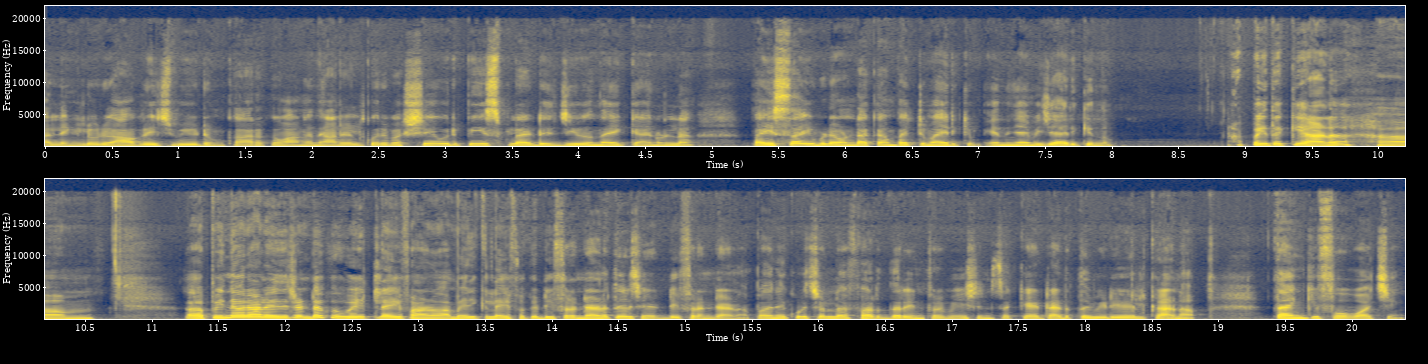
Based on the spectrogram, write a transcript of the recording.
അല്ലെങ്കിൽ ഒരു ആവറേജ് വീടും കാറൊക്കെ വാങ്ങുന്ന ആളുകൾക്ക് ഒരു പക്ഷേ ഒരു പീസ്ഫുള്ളായിട്ട് ജീവിതം നയിക്കാനുള്ള പൈസ ഇവിടെ ഉണ്ടാക്കാൻ പറ്റുമായിരിക്കും എന്ന് ഞാൻ വിചാരിക്കുന്നു. അപ്പോൾ ഇതൊക്കെയാണ് പിന്നെ ഒരാൾ എഴുതിയിട്ടുണ്ട് കുവൈറ്റ് ലൈഫാണോ അമേരിക്കൻ ലൈഫൊക്കെ ഡിഫറെന്റ് ആണ്? തീർച്ചയായിട്ടും ഡിഫറെന്റ് ആണ്. അപ്പോൾ അതിനെക്കുറിച്ചുള്ള ഫർദർ ഇൻഫർമേഷൻസ് ഒക്കെ ആയിട്ട് അടുത്ത വീഡിയോയിൽ കാണാം. താങ്ക് ഫോർ വാച്ചിങ്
